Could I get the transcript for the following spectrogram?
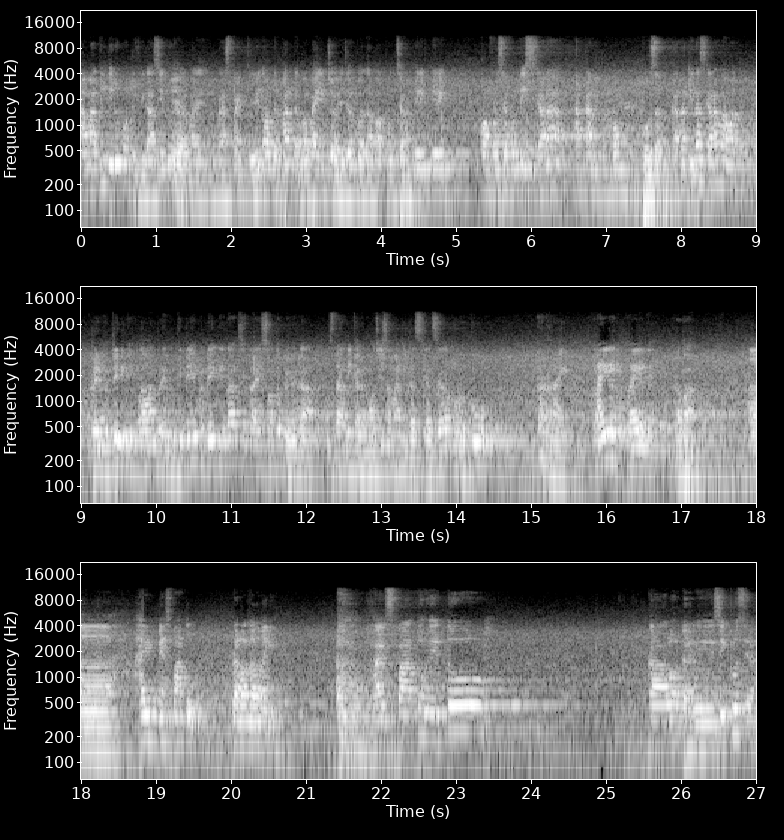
amati tiru modifikasi itu ya Iya. paling respect. Jadi tahun depan gak apa-apa enjoy aja buat apa pun. Jangan mirip-mirip Converse 70s karena akan membosan karena kita sekarang lawan brand gede lawan brand gede mending kita ceritain sesuatu berbeda Liga Emoji sama Adidas Gazelle menurutku akan naik. Terakhir terakhir. Ya. apa? Eh, hype-nya sepatu. Berapa tahun lagi? hype sepatu itu kalau dari siklus ya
